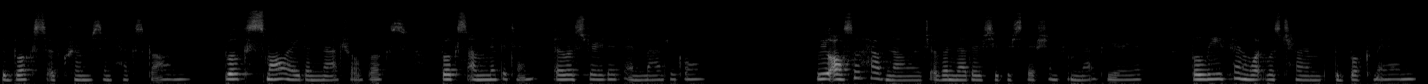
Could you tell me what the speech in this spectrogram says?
the books of Crimson Hexagon, books smaller than natural books, books omnipotent, illustrated, and magical. We also have knowledge of another superstition from that period belief in what was termed the bookman.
